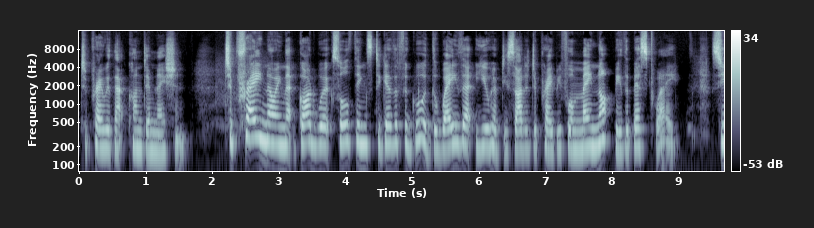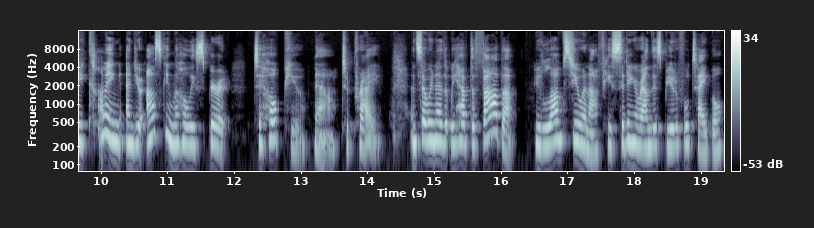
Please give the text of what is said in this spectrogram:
to pray without condemnation. To pray knowing that God works all things together for good. The way that you have decided to pray before may not be the best way. So you're coming and you're asking the Holy Spirit to help you now to pray. And so we know that we have the Father who loves you enough. He's sitting around this beautiful table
